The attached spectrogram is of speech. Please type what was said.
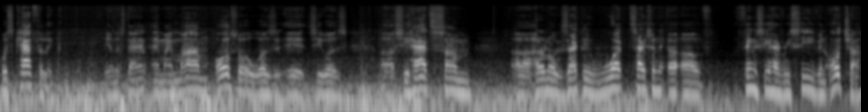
was Catholic. You understand? And my mom also was. It, she was. Uh, she had some. Uh, I don't know exactly what types of, uh, of things she had received in Ocha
